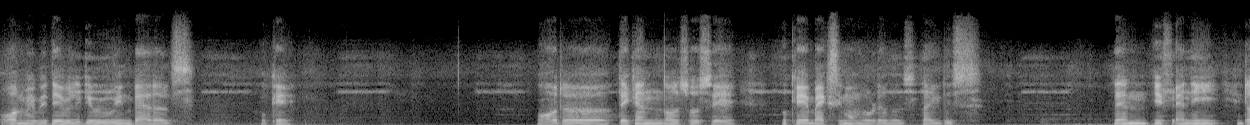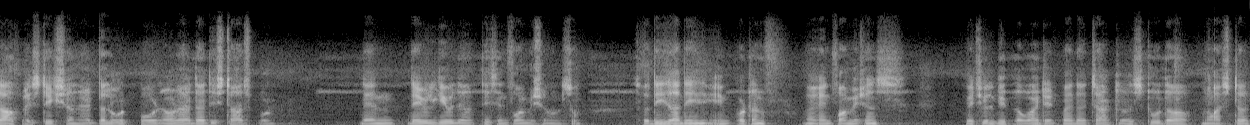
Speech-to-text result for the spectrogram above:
or maybe they will give you in barrels okay? Or uh, they can also say okay maximum loadables like this. Then if any draft restriction at the load port or at the discharge port then they will give the, this information also. So these are the important uh, informations which will be provided by the charters to the master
